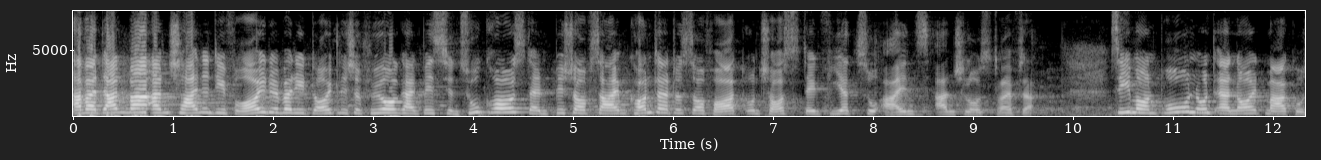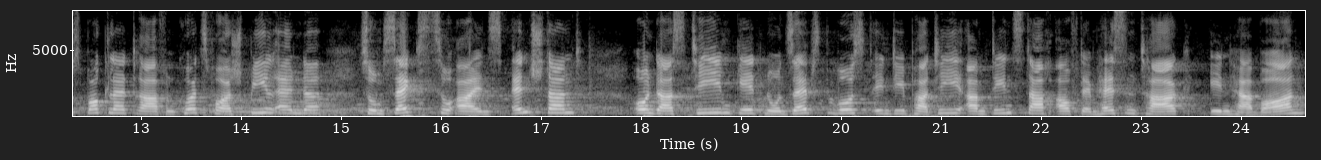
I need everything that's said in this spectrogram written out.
Aber dann war anscheinend die Freude über die deutliche Führung ein bisschen zu groß, denn Bischofsheim konterte sofort und schoss den 4 zu 1 Anschlusstreffer. Simon Brun und erneut Markus Bocklet trafen kurz vor Spielende zum 6 zu 1 Endstand. Und das Team geht nun selbstbewusst in die Partie am Dienstag auf dem Hessentag in Herborn,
